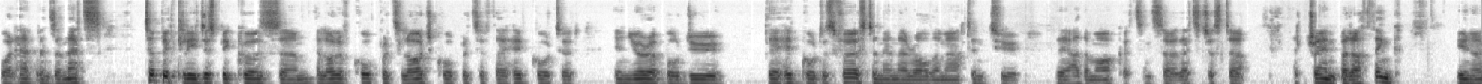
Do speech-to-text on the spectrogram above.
what happens, and that's typically just because um, a lot of corporates, large corporates, if they're headquartered in Europe, will do their headquarters first, and then they roll them out into their other markets, and so that's just a, a trend. But I think you know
